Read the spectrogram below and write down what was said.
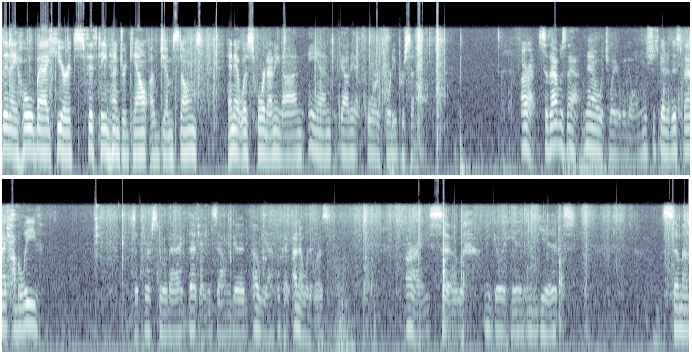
then a whole bag here. It's 1500 count of gemstones and it was $4.99 and got it for 40% off. Alright, so that was that. Now, which way are we going? Let's just go to this bag. I believe it's a thrift store bag. That didn't sound good. Oh, yeah. Okay, I know what it was. Alright, so let me go ahead and get some of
